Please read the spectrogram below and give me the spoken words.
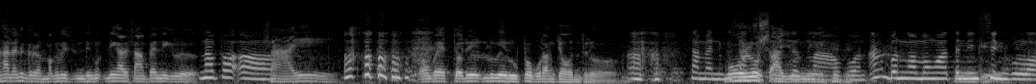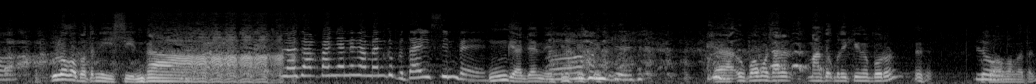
Ngene gremeng ning- ningali sampean iki lho. Napa oh? Sae. Wong wedok luwe rupa kurang condro. Sampeyan niku Mulus ayune. mawon. Ah, mbon ngomong ngoten isin kula. Kula kok mboten isin. Nah. Lah sampanyane sampeyan ku betah isin be. Nggih anjene. Oh, nggih. Ya upama sampean mantuk mriki ngepurun. Lho. Ngoten.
